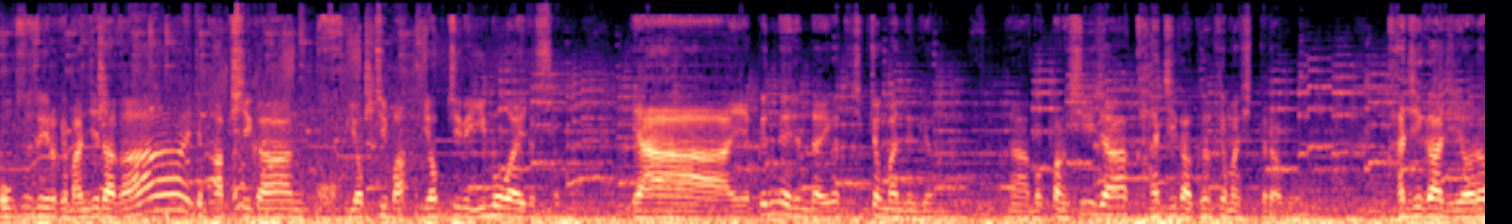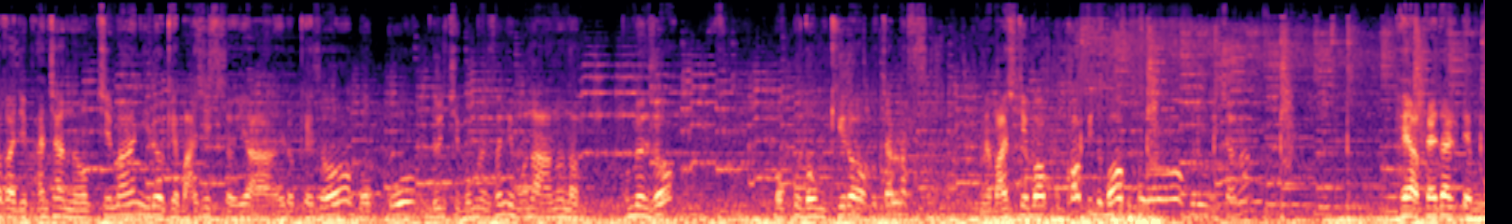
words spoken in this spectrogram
옥수수 이렇게 만지다가 이제 밥 시간 어, 옆집 아- 옆집에 이모가 해줬어. 야, 얘 끝내준다. 이거 직접 만든 겨. 야, 먹방 시작. 가지가 그렇게 맛있더라고. 가지 가지 여러 가지 반찬은 없지만 이렇게 맛있어. 야, 이렇게 해서 먹고 눈치 보면 손님 오나 안 오나 보면서 먹고 너무 길어갖고 잘랐어. 맛있게 먹고 커피도 먹고 그리고 있잖아. 배야 배달 때문에.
